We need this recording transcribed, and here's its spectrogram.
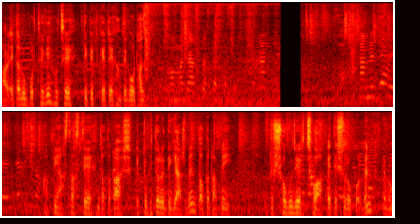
আর এটার উপর থেকেই হচ্ছে টিকিট কেটে এখান থেকে ওঠা যায় মোহাম্মদ আস্তে আস্তে আস্তে আস্তে সামনে যে এদিকে যাও। আপনি আস্তে আস্তে যতটা একটু ভিতরের দিকে আসবেন, ততটা আপনি একটু সবুজের ছোঁয়া পেতে শুরু করবেন এবং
